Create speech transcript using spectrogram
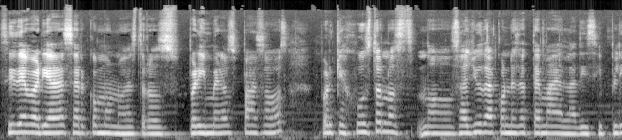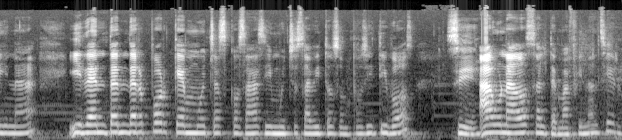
sí debería de ser como nuestros primeros pasos, porque justo nos, nos ayuda con ese tema de la disciplina y de entender por qué muchas cosas y muchos hábitos son positivos Sí. Aunados al tema financiero.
